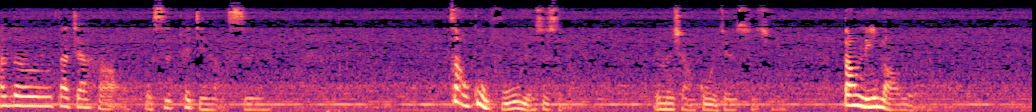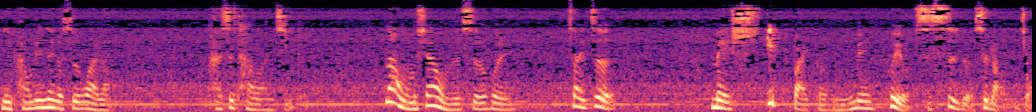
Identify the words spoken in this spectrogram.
Hello，大家好，我是佩锦老师。照顾服务员是什么？有没有想过一件事情？当你老了，你旁边那个是外劳，还是台湾籍的？那我们现在我们的社会，在这每一百个里面会有十四个是老人家，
